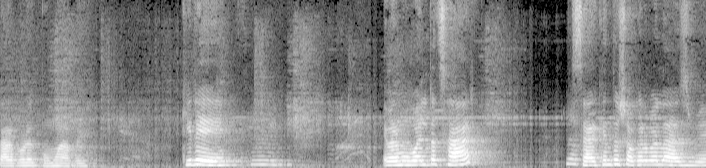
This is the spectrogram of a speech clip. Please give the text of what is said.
তারপরে ঘুমাবে। কিরে? এবার মোবাইলটা ছাড়। স্যার কিন্তু সকালবেলা আসবে।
